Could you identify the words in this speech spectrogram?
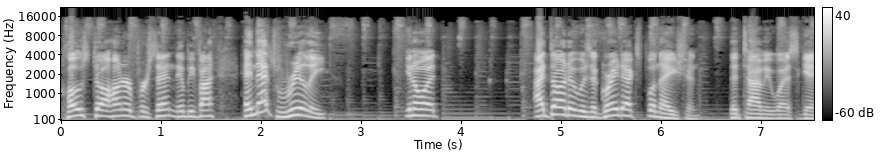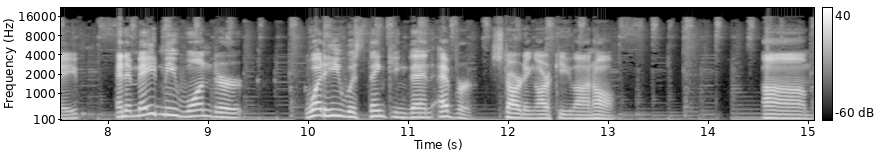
close to 100% and he'll be fine. And that's really, you know what, I thought it was a great explanation that Tommy West gave. And it made me wonder what he was thinking then ever starting Arkelon Hall. Um,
